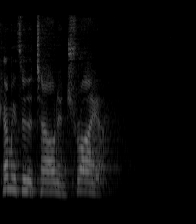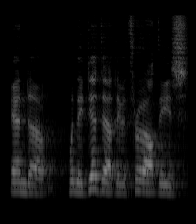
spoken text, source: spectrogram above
coming through the town in triumph. And uh, when they did that, they would throw out these,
